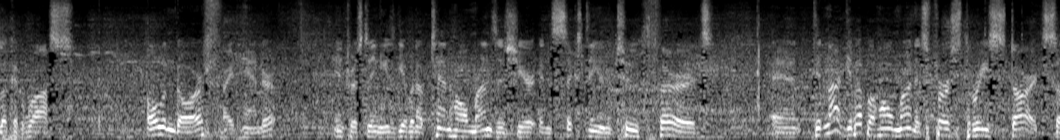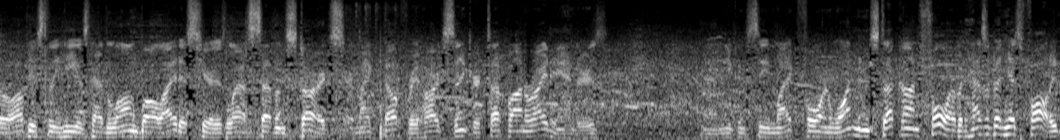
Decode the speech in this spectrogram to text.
look at Ross Ohlendorf, right-hander. Interesting, he's given up 10 home runs this year in 16 and two thirds and did not give up a home run his first three starts. So obviously he has had long ball itis here his last seven starts. Mike Pelfrey, hard sinker, tough on right-handers. And you can see Mike four and one and stuck on four, but hasn't been his fault.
